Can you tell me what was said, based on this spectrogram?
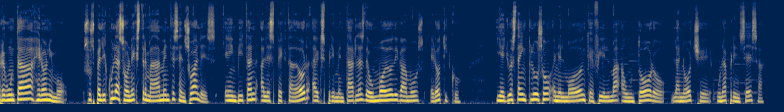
Pregunta Jerónimo, sus películas son extremadamente sensuales e invitan al espectador a experimentarlas de un modo, digamos, erótico, y ello está incluso en el modo en que filma a un toro, la noche, una princesa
